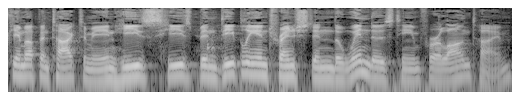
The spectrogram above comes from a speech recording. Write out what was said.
came up and talked to me, and he's he's been deeply entrenched in the Windows team for a long time,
